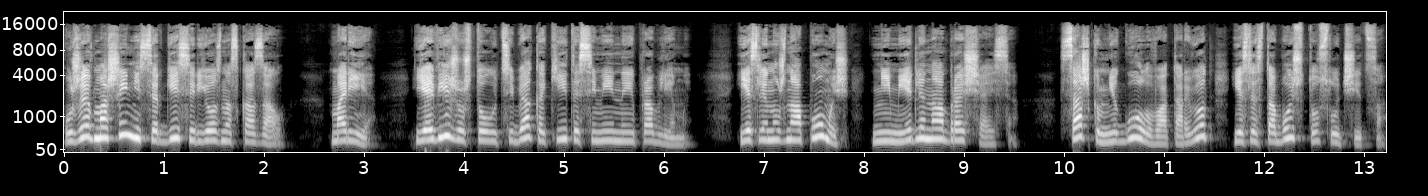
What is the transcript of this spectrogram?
Уже в машине Сергей серьезно сказал. «Мария, я вижу, что у тебя какие-то семейные проблемы. Если нужна помощь, немедленно обращайся. Сашка мне голову оторвет, если с тобой что случится.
